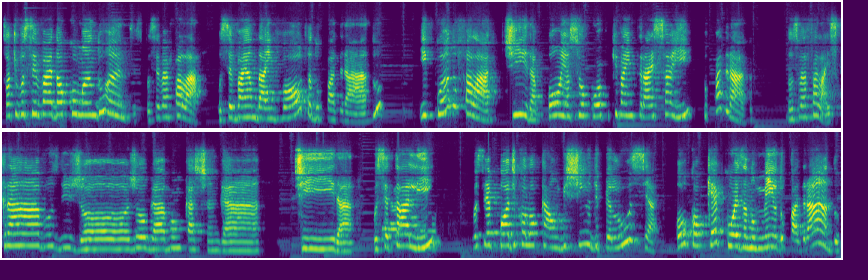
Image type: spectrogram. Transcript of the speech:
Só que você vai dar o comando antes. Você vai falar, você vai andar em volta do quadrado e quando falar tira, põe o seu corpo que vai entrar e sair do quadrado. Então você vai falar: escravos de Jó jogavam caxangá, tira. Você está ali, você pode colocar um bichinho de pelúcia ou qualquer coisa no meio do quadrado,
